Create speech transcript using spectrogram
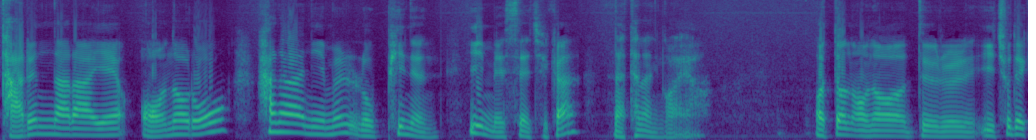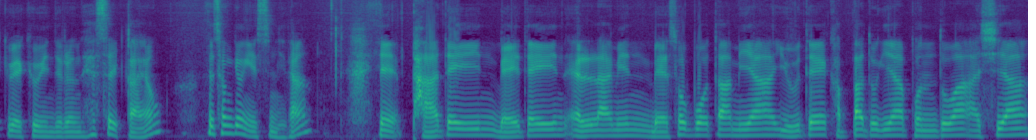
다른 나라의 언어로 하나님을 높이는 이 메시지가 나타나는 거예요. 어떤 언어들을 이 초대교회 교인들은 했을까요? 성경에 있습니다. 예, 바데인, 메데인, 엘라민, 메소보다미아, 유대, 갑바도기아, 본도와 아시아,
